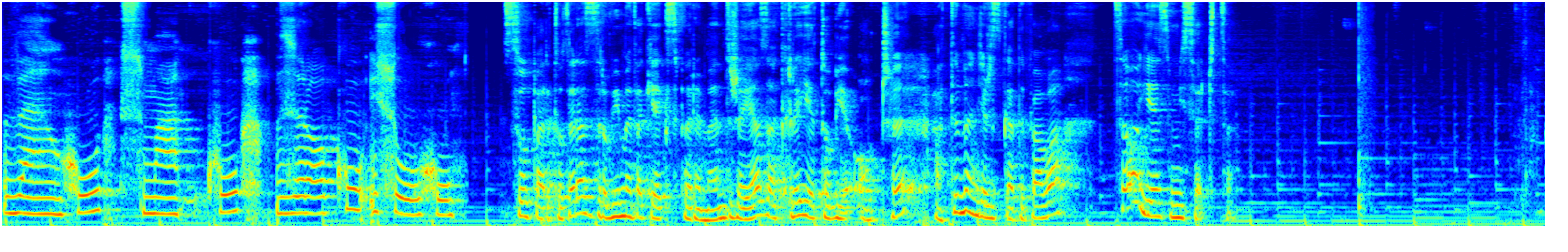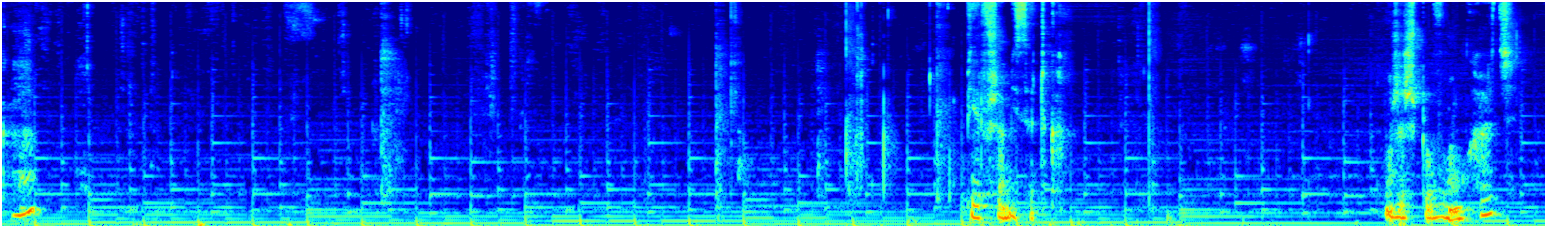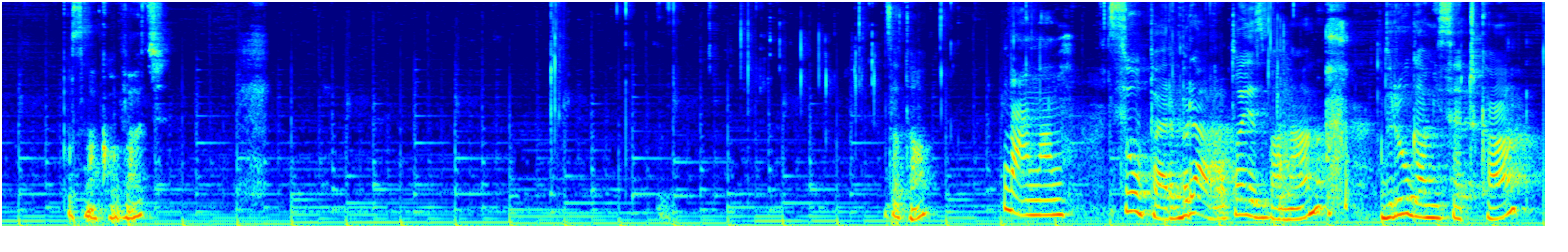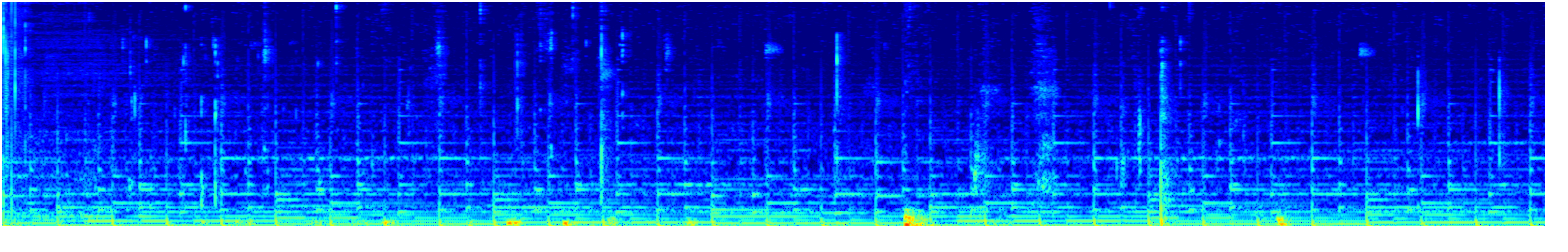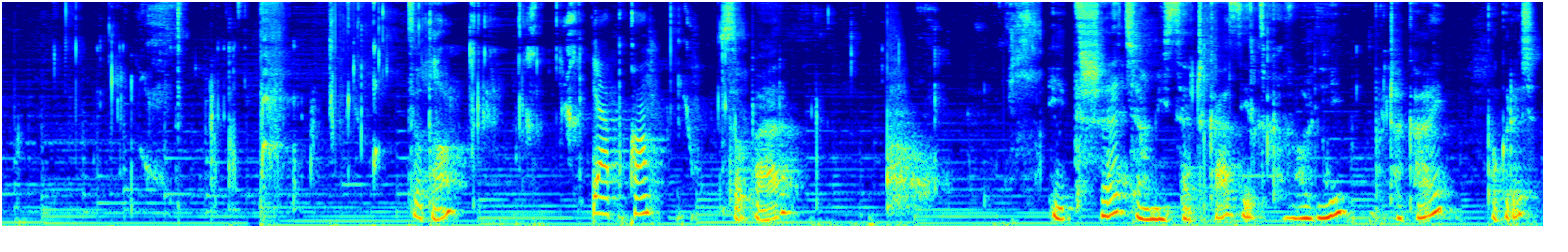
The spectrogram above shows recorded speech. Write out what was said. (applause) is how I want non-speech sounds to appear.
węchu, smaku, wzroku i słuchu. Super, to teraz zrobimy taki eksperyment, że ja zakryję Tobie oczy, a Ty będziesz zgadywała, co jest w miseczce. Taka. Pierwsza miseczka. Możesz powąchać, posmakować. Co to? Banan. Super, brawo, to jest banan. Druga miseczka. Co to? Jabłko. Super. I trzecia miseczka, zjedz powoli. Poczekaj, pogryź.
